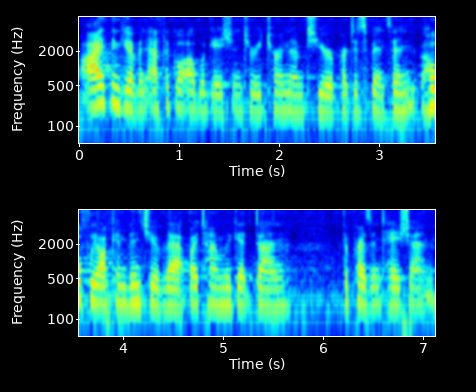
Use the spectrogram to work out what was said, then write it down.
I think you have an ethical obligation to return them to your participants, and hopefully I'll convince you of that by the time we get done the presentation.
